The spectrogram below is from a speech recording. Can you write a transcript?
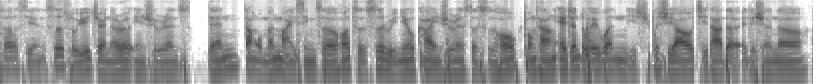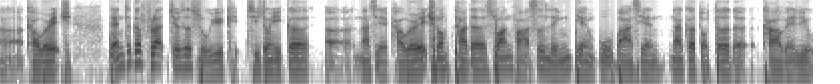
车险是属于 general insurance。Then 当我们买新车或者是 renew car insurance 的时候，通常 agent 都会问你需不需要其他的 additional 呃 coverage。then 这个 flood 就是属于其中一个呃那些 coverage 咯，它的算法是零点五八千那个 total 的 car value。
